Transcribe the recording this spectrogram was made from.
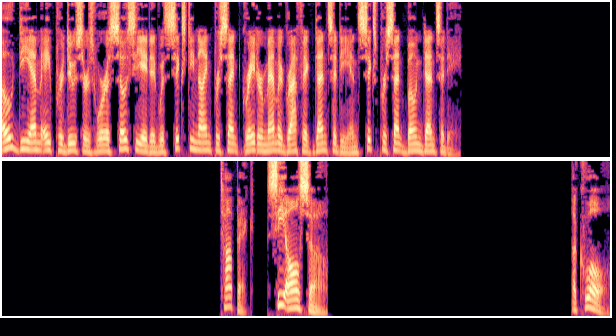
ODMA producers were associated with 69% greater mammographic density and 6% bone density. See also Equol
